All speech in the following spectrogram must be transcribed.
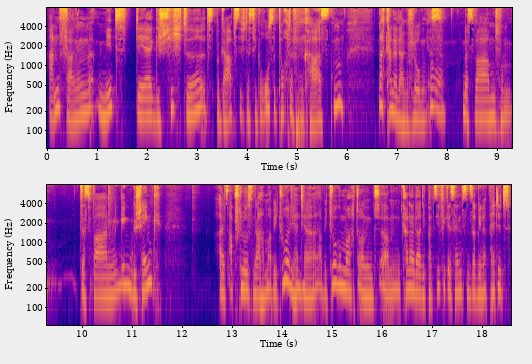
anfangen mit der Geschichte. Es begab sich, dass die große Tochter von Carsten nach Kanada geflogen ist. Oh. Das war, das war ein Geschenk als Abschluss nach dem Abitur. Die mhm. hat ja Abitur gemacht und ähm, Kanada, die Pazifik-Essenzen, Sabina Pettit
